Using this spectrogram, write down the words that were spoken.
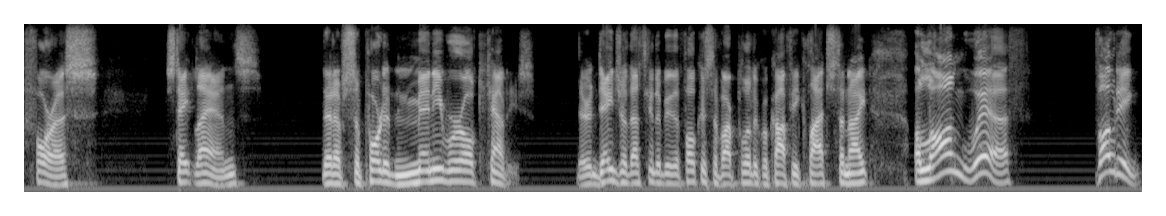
forests, state lands that have supported many rural counties. They're in danger. That's going to be the focus of our political coffee klatch tonight, along with voting.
